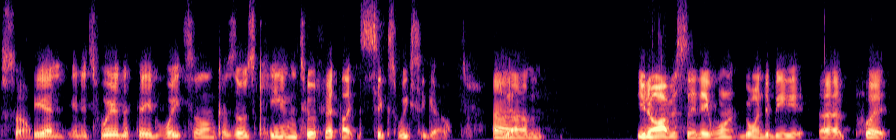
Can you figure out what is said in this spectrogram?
So Yeah, and, and it's weird that they'd wait so long because those came into effect like six weeks ago. Um, You know, obviously they weren't going to be uh, put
